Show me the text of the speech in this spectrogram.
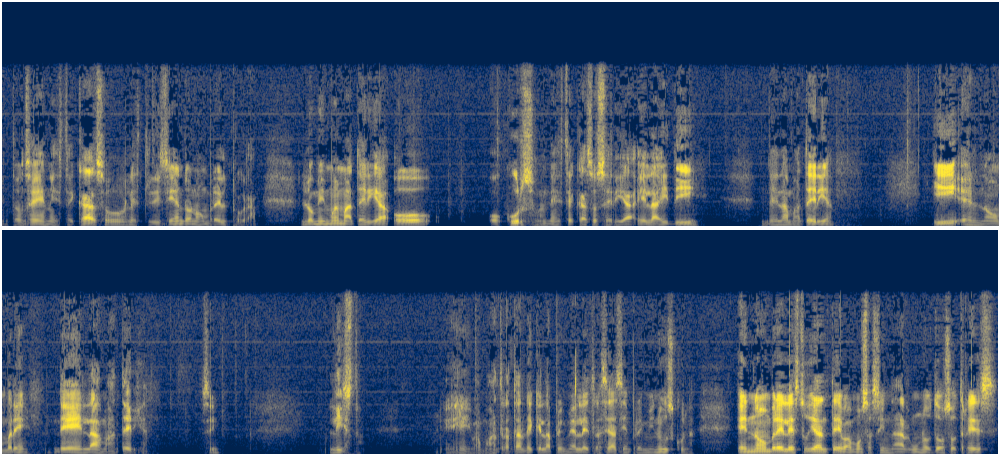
Entonces, en este caso, le estoy diciendo nombre del programa. Lo mismo en materia o, o curso. En este caso sería el ID de la materia y el nombre de la materia. ¿Sí? Listo. Eh, vamos a tratar de que la primera letra sea siempre minúscula. En nombre del estudiante vamos a asignar unos dos o tres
